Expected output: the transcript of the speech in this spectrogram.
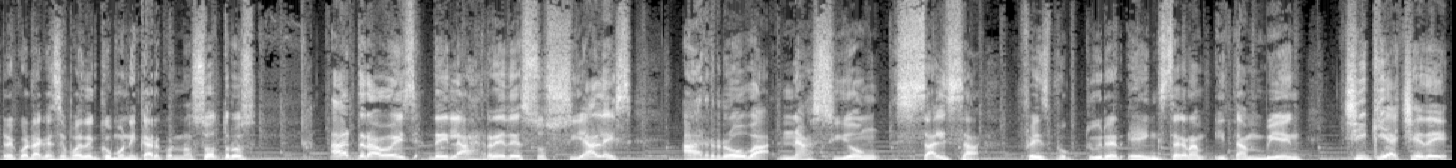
Recuerda que se pueden comunicar con nosotros a través de las redes sociales arroba Nación Salsa, Facebook, Twitter e Instagram y también Chiqui HD.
